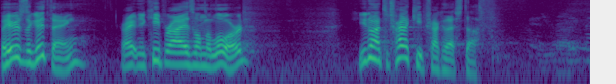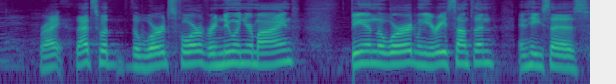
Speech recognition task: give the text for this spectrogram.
But here's the good thing, right? When you keep your eyes on the Lord, you don't have to try to keep track of that stuff right? That's what the word's for, renewing your mind, being in the word when you read something and he says,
